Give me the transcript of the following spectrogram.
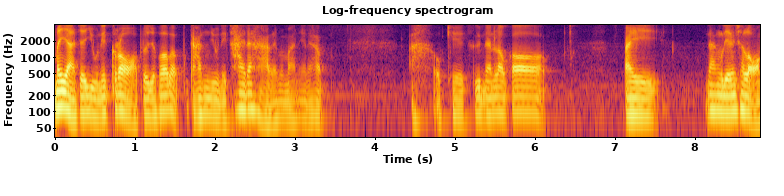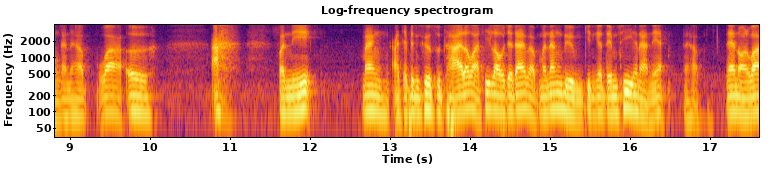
ไม่อยากจะอยู่ในกรอบ โดยเฉพาะแบบการอยู่ในค่ายทหารอะไรประมาณนี้นะครับ โอเค คืนนั้นเราก็ไปนั่งเลี้ยงฉลองกันนะครับ ว่า เออ อะ วันนี้แม่งอาจจะเป็นคืนสุดท้ายแล้วว่ะที่เราจะได้แบบมานั่งดื่มกินกันเต็มที่ขนาดนี้นะครับ แน่นอนว่า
